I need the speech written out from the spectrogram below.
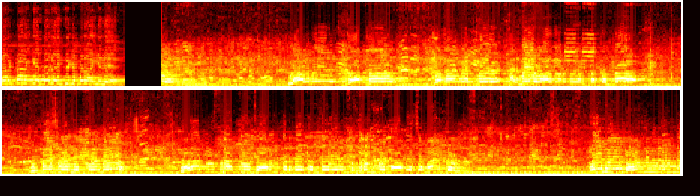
ಸರ್ಕಾರಕ್ಕೆ ದೊಡ್ಡ ಎಚ್ಚರಿಕೆ ಕೂಡ ಆಗಿದೆ. ಯಾವುದೇ ಜಾತ, ಜನಾಂಗಕ್ಕೆ ಅನ್ಯಾಯವಾಗಬಾರದು ಉದ್ದೇಶವನ್ನು ಇಟ್ಕೊಂಡು ಒಳ ಮೀಸಲಾತಿ ಜಾರಿ ತರಬೇಕಂತ ಸುಪ್ರೀಂ ಕೋರ್ಟ್ ಆದೇಶ ಮಾಡಿತು. ಏನು ಬಹುದಿನಗಳಿಂದ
